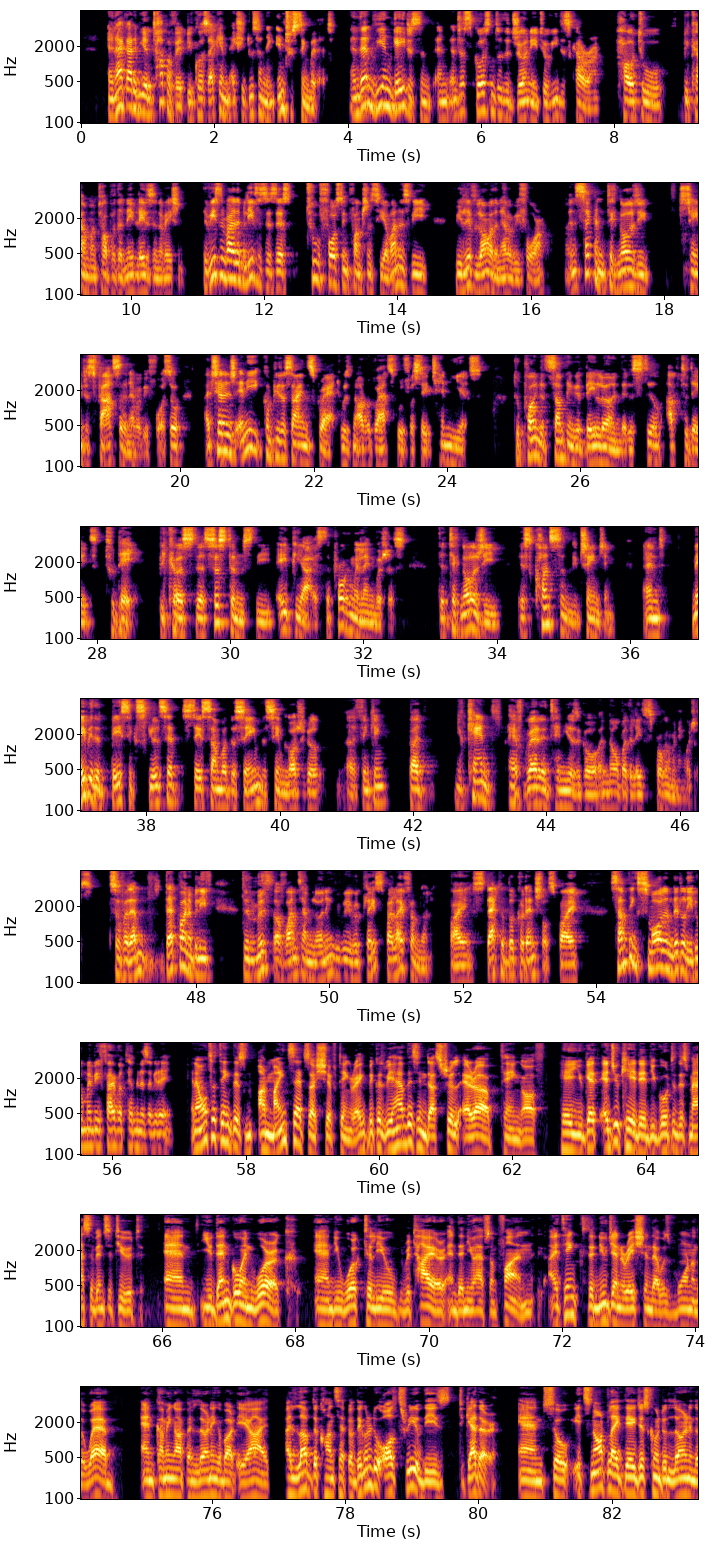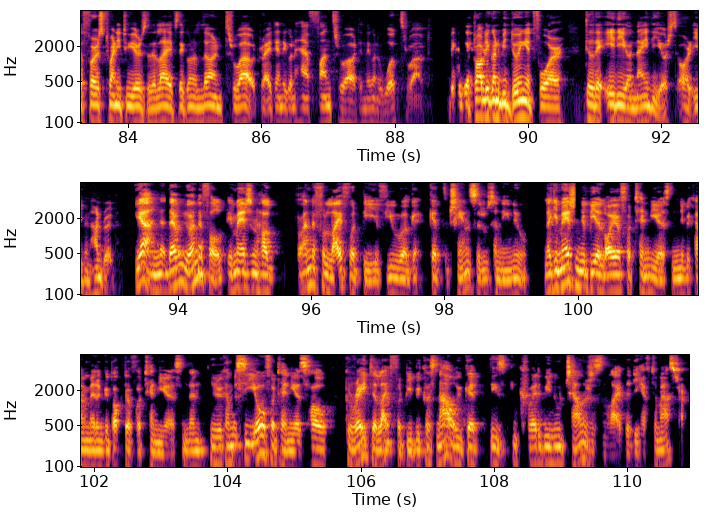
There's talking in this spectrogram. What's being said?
and I got to be on top of it because I can actually do something interesting with it. And then re-engages and, and, and just goes into the journey to rediscover how to become on top of the latest innovation. The reason why I believe this is there's two forcing functions here. One is we, we live longer than ever before. And second, technology changes faster than ever before. So I challenge any computer science grad who has been out of grad school for say 10 years to point at something that they learned that is still up to date today because the systems, the APIs, the programming languages, the technology is constantly changing. And maybe the basic skill set stays somewhat the same, the same logical uh, thinking, but you can't have graduated 10 years ago and know about the latest programming languages. So for them, that point, I believe the myth of one-time learning will be replaced by lifelong learning, by stackable credentials, by something small and little you do maybe five or 10 minutes every day. And I also think this, our mindsets are shifting, right? Because we have this industrial era thing of, hey, you get educated, you go to this massive institute and you then go and work and you work till you retire and then you have some fun. I think the new generation that was born on the web and coming up and learning about AI, I love the concept of they're going to do all three of these together. And so it's not like they're just going to learn in the first 22 years of their lives. They're going to learn throughout, right? And they're going to have fun throughout and they're going to work throughout because they're probably going to be doing it for till they're 80 or 90 or, or even 100. Yeah, and that would be wonderful. Imagine how wonderful life would be if you get the chance to do something new. Like imagine you be a lawyer for 10 years and you become a medical doctor for 10 years and then you become a CEO for 10 years. How great your life would be because now you get these incredibly new challenges in life that you have to master.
